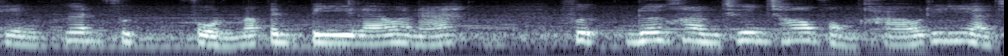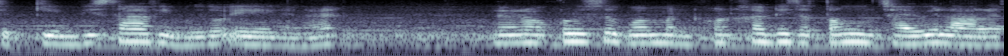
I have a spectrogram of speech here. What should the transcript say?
เห็นเพื่อนฝึกฝนมาเป็นปีแล้วอะนะ ฝึกด้วยความชื่นชอบของเขาที่อยากจะกินพิซซ่าฝีมือตัวเองอะนะ แล้วเราก็รู้สึกว่ามันค่อนข้างที่จะต้องใช้เวลาและ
